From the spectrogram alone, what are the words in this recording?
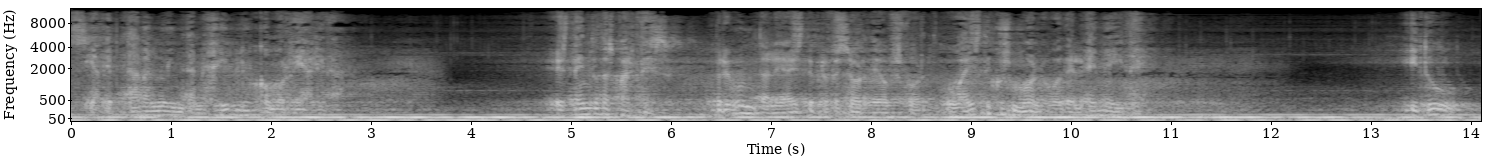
si aceptaban lo intangible como realidad. Está en todas partes. Pregúntale a este profesor de Oxford o a este cosmólogo del MIT. ¿Y tú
